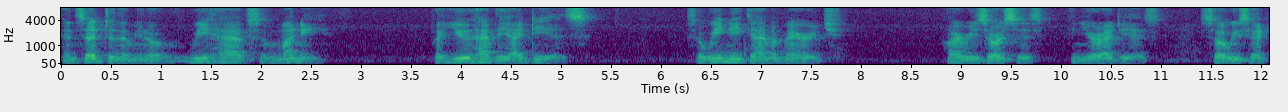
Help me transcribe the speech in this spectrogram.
and said to them, you know, we have some money, but you have the ideas. So we need to have a marriage, our resources and your ideas. So we said,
